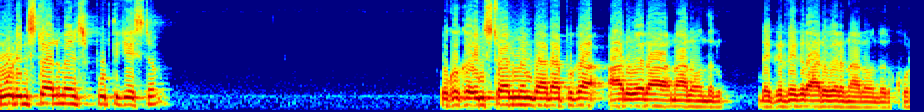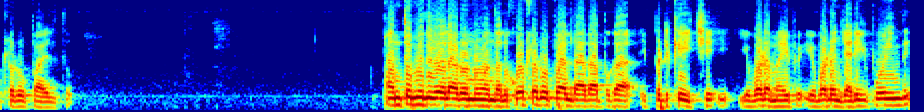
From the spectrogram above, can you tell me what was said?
మూడు ఇన్స్టాల్మెంట్స్ పూర్తి చేసినాం. ఒక్కొక్క ఇన్స్టాల్మెంట్ దాదాపుగా ఆరు వేల నాలుగు వందలు దగ్గర దగ్గర ఆరు వేల నాలుగు వందల కోట్ల రూపాయలతో. పంతొమ్మిది వేల రెండు వందల కోట్ల రూపాయలు దాదాపుగా ఇప్పటికే ఇచ్చి ఇవ్వడం అయిపో ఇవ్వడం జరిగిపోయింది.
